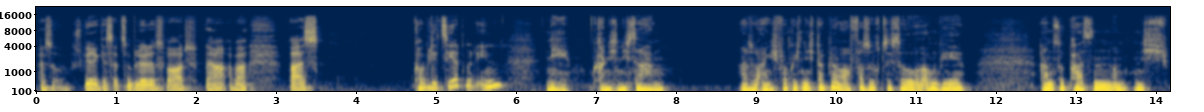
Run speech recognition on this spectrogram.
also schwierig ist jetzt ein blödes Wort, ja, aber war es kompliziert mit ihnen? Nee, kann ich nicht sagen. Also eigentlich wirklich nicht. Ich glaube, wir haben auch versucht, sich so irgendwie anzupassen und nicht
